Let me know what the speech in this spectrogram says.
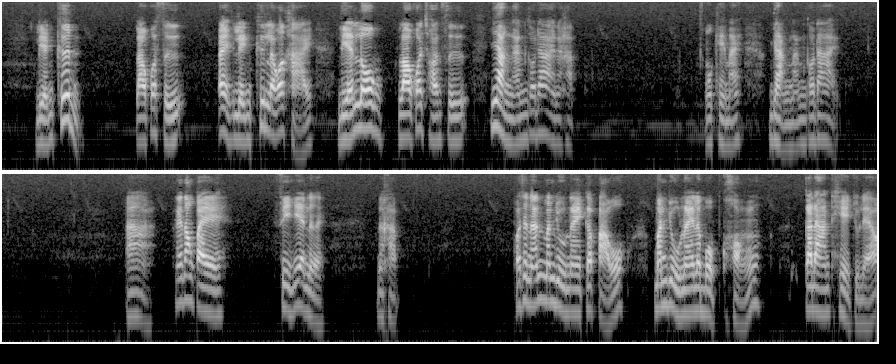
ๆ เหรียญขึ้น เราก็ซื้อ เอ้ย เหรียญขึ้นเราก็ขาย เหรียญลงเราก็ช้อนซื้อ อย่างนั้นก็ได้นะครับ โอเคไหม อย่างนั้นก็ได้ อ่า ไม่ต้องไปซีเรียสเลยนะครับ เพราะฉะนั้นมันอยู่ในกระเป๋า มันอยู่ในระบบของ กระดานเทรดอยู่แล้ว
